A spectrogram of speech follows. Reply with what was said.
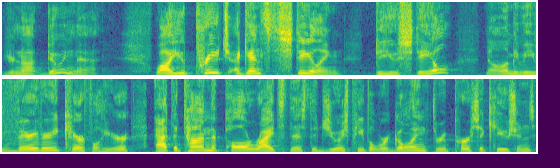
you're not doing that. While you preach against stealing, do you steal? Now, let me be very, very careful here. At the time that Paul writes this, the Jewish people were going through persecutions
